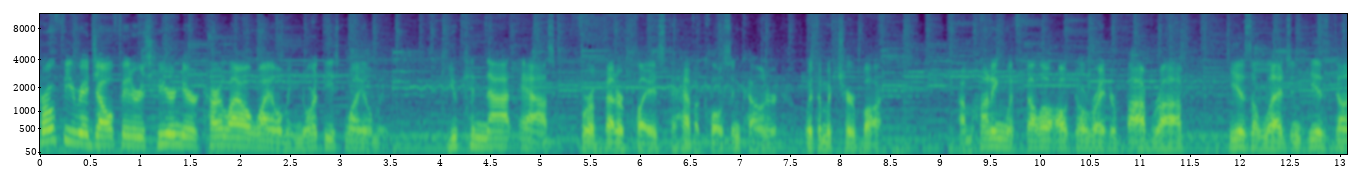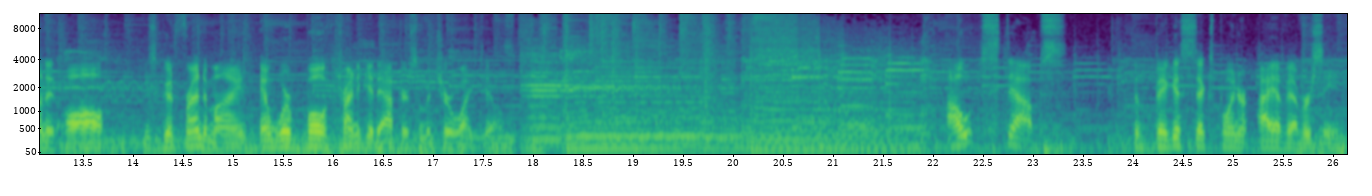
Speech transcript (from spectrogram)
Trophy Ridge Outfitters here near Carlile, Wyoming, northeast Wyoming. You cannot ask for a better place to have a close encounter with a mature buck. I'm hunting with fellow outdoor writer Bob Robb. He is a legend, he has done it all. He's a good friend of mine, and we're both trying to get after some mature whitetails. Out steps the biggest six pointer I have ever seen.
